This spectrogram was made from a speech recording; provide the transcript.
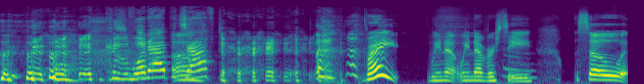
Because what happens Um, after? right. We know we never see. So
